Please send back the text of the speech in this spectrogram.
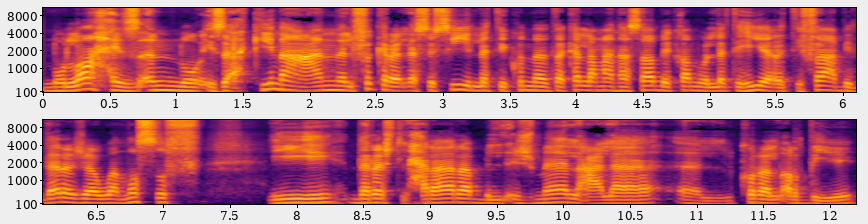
نلاحظ أنه إذا حكينا عن الفكرة الأساسية التي كنا نتكلم عنها سابقا والتي هي ارتفاع بدرجة ونصف لدرجة الحرارة بالإجمال على الكرة الأرضية.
